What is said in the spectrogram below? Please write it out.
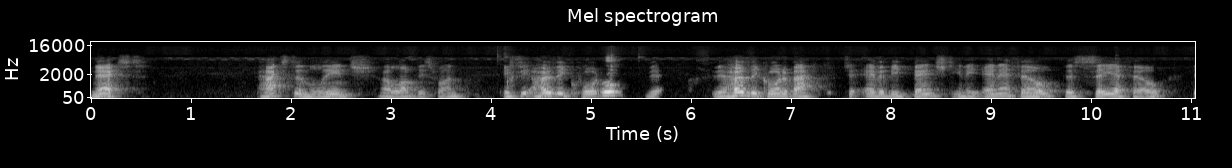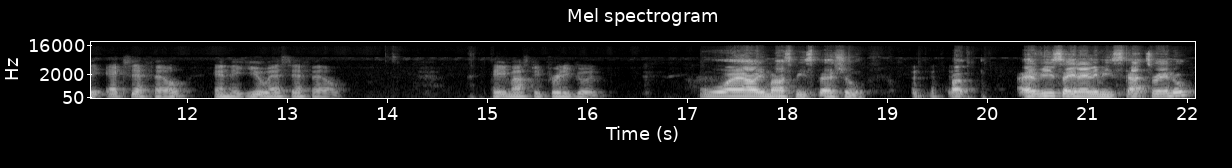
Next, Paxton Lynch. I love this one. He's the only quarter, the, the only quarterback to ever be benched in the NFL, the CFL, the XFL, and the USFL. He must be pretty good. Wow, he must be special. Uh, have you seen any of his stats, Randall?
